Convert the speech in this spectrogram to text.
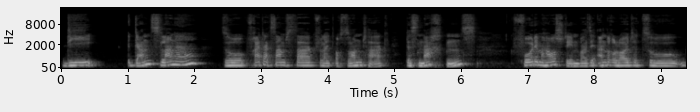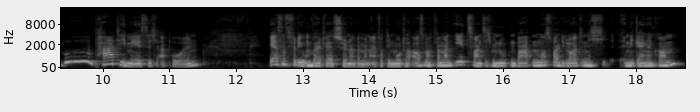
die ganz lange, so Freitag, Samstag, vielleicht auch Sonntag des Nachtens vor dem Haus stehen, weil sie andere Leute zu uh, partymäßig abholen. Erstens für die Umwelt wäre es schöner, wenn man einfach den Motor ausmacht, wenn man eh 20 Minuten warten muss, weil die Leute nicht in die Gänge kommen.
